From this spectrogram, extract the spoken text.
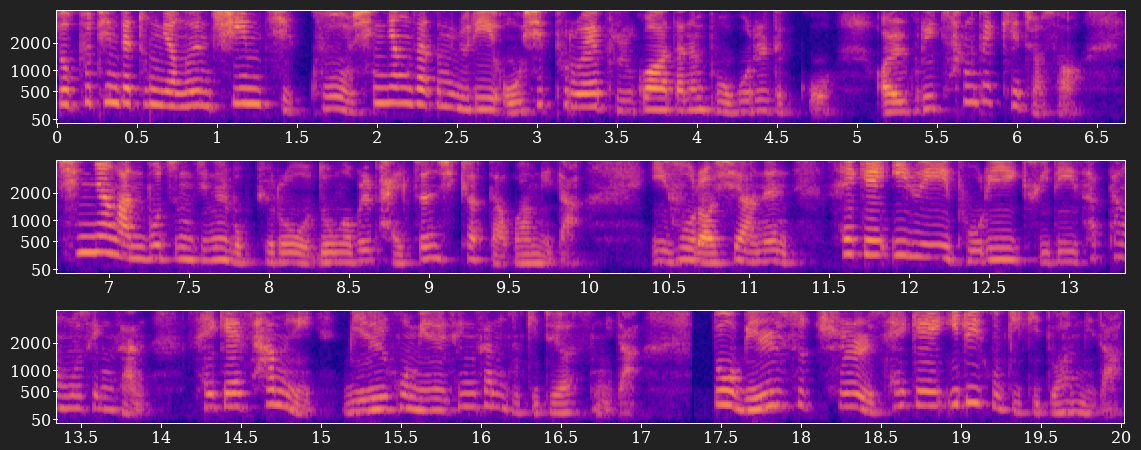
또 푸틴 대통령은 취임 직후 식량 자급률이 50%에 불과하다는 보고를 듣고 얼굴이 창백해져서 식량 안보 증진을 목표로 농업을 발전시켰다고 합니다. 이후 러시아는 세계 1위 보리, 귀리, 사탕무 생산, 세계 3위 밀, 호밀 생산국이 되었습니다. 또 밀 수출 세계 1위국이기도 합니다.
